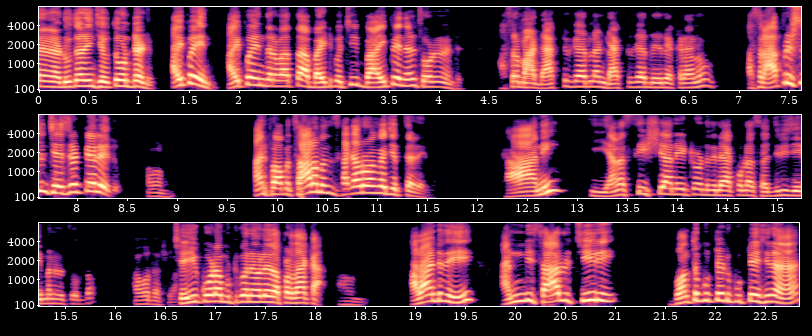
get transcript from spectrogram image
నేను అడుగుతాడని చెప్తూ ఉంటాడు. అయిపోయింది. అయిపోయిన తర్వాత బయటకు వచ్చి "బా, అయిపోయిందని చూడండి అంటాడు. అసలు మా డాక్టర్ గారు లాంటి డాక్టర్ గారు లేరు ఎక్కడాను? అసలు ఆపరేషన్ చేసినట్టే లేదు. అవును. అని పాపం చాలా మంది సగౌరవంగా చెప్తాడు ఆయన. కానీ ఈ ఎనస్థీషియా అనేటువంటిది లేకుండా సర్జరీ చేయమని చూద్దాం. చెయ్యి కూడా ముట్టుకునేవాలేదు అప్పటిదాకా. అలాంటిది అన్నిసార్లు చీరి బొంత కుట్టేడు కుట్టేసిన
